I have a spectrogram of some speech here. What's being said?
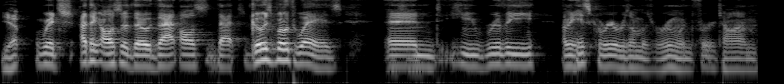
Yep. Which I think also though that also that goes both ways, and he really. I mean, his career was almost ruined for a time.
